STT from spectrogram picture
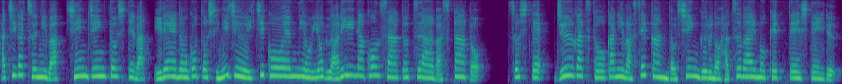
8月には新人としては異例の5都市21公演に及ぶアリーナコンサートツアーがスタート。そして10月10日にはセカンドシングルの発売も決定している。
